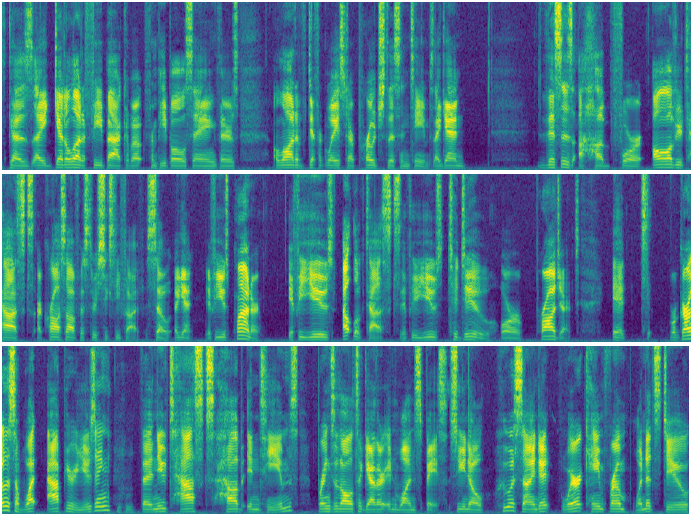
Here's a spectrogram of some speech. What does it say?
because I get a lot of feedback about from people saying there's a lot of different ways to approach this in Teams. Again, this is a hub for all of your tasks across Office 365. So, again, if you use Planner, if you use Outlook tasks, if you use To Do or Project, it regardless of what app you're using, the new Tasks Hub in Teams brings it all together in one space. So you know who assigned it, where it came from, when it's due.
